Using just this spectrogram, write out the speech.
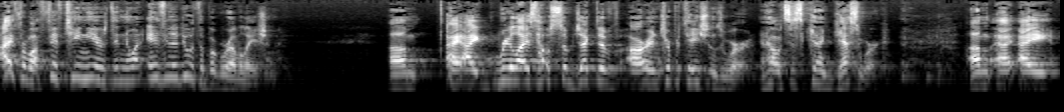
I, for about 15 years, didn't want anything to do with the book of Revelation. Um, I, I, realized how subjective our interpretations were and how it's just kind of guesswork. Um, I,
